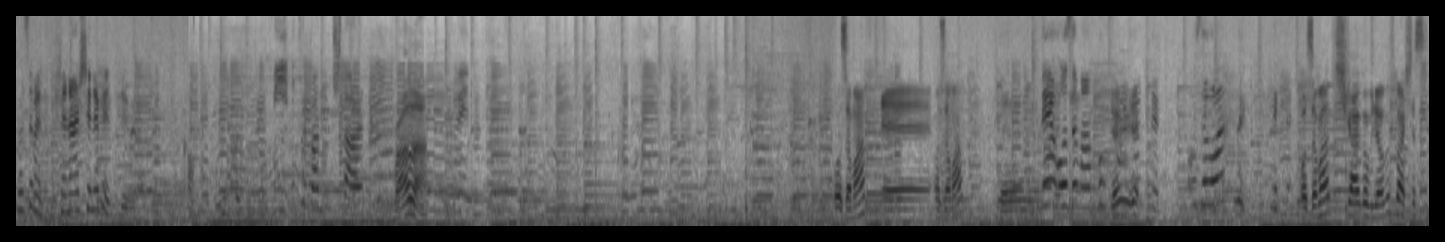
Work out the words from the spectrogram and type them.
Çözemedim. Şener Şen'e benziyor. Bir kapatmışlar. Valla. Evet. O zaman eee o zaman eee Ne o zaman bu? Öyle. O zaman o zaman Chicago vlogumuz başlasın.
